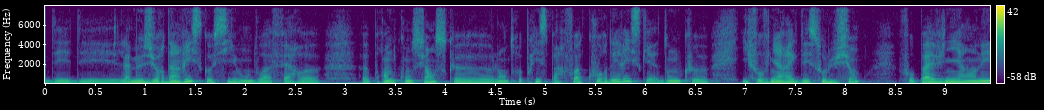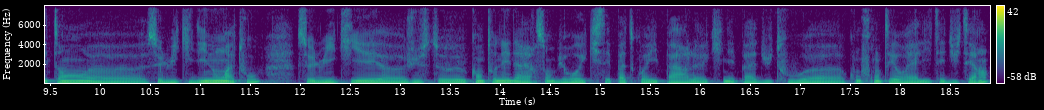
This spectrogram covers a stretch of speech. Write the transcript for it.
La mesure d'un risque aussi. On doit faire prendre conscience que l'entreprise parfois court des risques. Donc il faut venir avec des solutions faut pas venir en étant euh, celui qui dit non à tout, celui qui est euh, juste euh, cantonné derrière son bureau et qui sait pas de quoi il parle, qui n'est pas du tout confronté aux réalités du terrain.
